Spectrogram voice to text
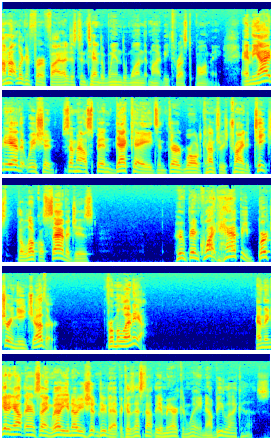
I'm not looking for a fight. I just intend to win the one that might be thrust upon me. And the idea that we should somehow spend decades in third world countries trying to teach the local savages who've been quite happy butchering each other for millennia. And then getting out there and saying, well, you know, you shouldn't do that because that's not the American way. Now be like us.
